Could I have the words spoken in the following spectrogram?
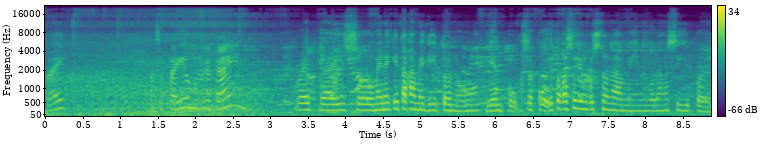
Right? Pasok tayo mga kakain. Right guys, so may nakita kami dito no. Yan po. Sa po. Ito kasi yung gusto namin, walang zipper.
